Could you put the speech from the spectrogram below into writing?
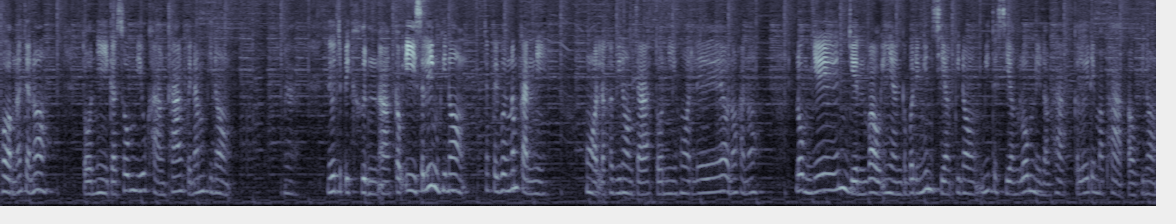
พร้อมนะจ้ะเนาะตอนนี้ก็ส้มวิวขางทางไปน้ำพี่น้องเดี๋ยวจะไปขึ้นเก้าอี้สลิงพี่น้องจะไปเบิ่งน้ำกันนี่ หอดแล้วค่ะพี่น้องจ้าตอนนี้หอดแล้วเนาะค่ะเนาะลมเย็นเย็นเว้าอีหยังก็บ่ได้ยินเสียงพี่น้องมีแต่เสียงลมนี่แหละค่ะ ก็เลยได้มาพากเอาพี่น้อง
